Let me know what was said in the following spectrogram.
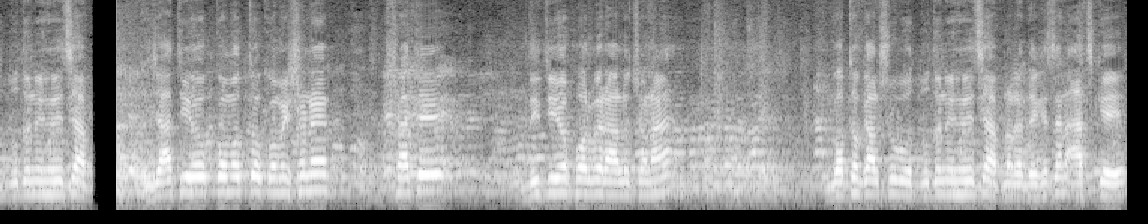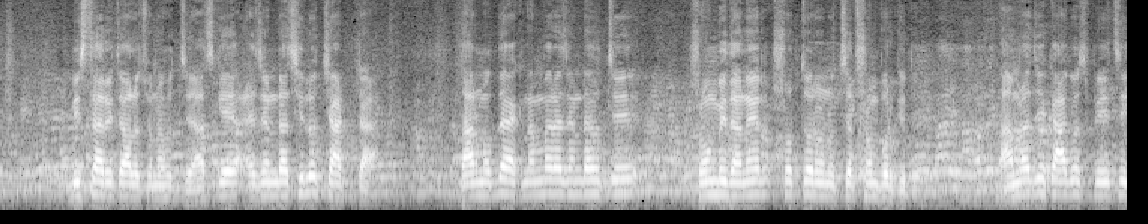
উদ্বোধনী হয়েছে জাতীয় ঐক্যমত্য কমিশনের সাথে দ্বিতীয় পর্বের আলোচনা। গতকাল শুভ উদ্বোধনী হয়েছে, আপনারা দেখেছেন। আজকে বিস্তারিত আলোচনা হচ্ছে। আজকে এজেন্ডা ছিল চারটা। তার মধ্যে এক নম্বর এজেন্ডা হচ্ছে সংবিধানের সত্তর অনুচ্ছেদ সম্পর্কিত। আমরা যে কাগজ পেয়েছি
